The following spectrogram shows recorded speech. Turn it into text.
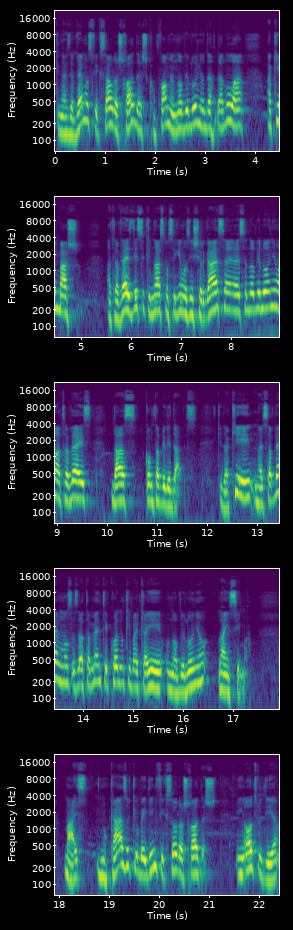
que nós devemos fixar os Chodesh conforme o novilúnio da, da lua aqui embaixo. Através disso que nós conseguimos enxergar essa, esse novilúnio através das contabilidades. Que daqui nós sabemos exatamente quando que vai cair o novilúnio lá em cima. Mas, no caso que o Beidin fixou os Chodesh em outro dia,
